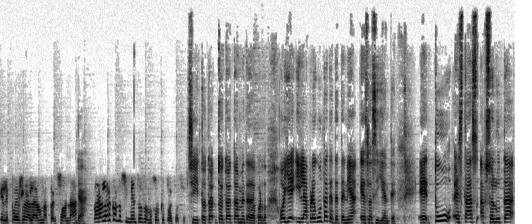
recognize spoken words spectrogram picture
que le puedes regalar a una persona. Regalar conocimiento es lo mejor que puedes hacer. Sí, tota-, totalmente de acuerdo. Oye, y la pregunta que te tenía es la siguiente. Eh, ¿Tú estás absoluta,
